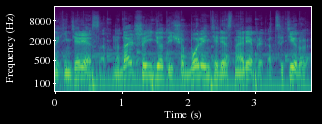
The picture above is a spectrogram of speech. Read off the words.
национальных интересах? Но дальше идет еще более интересная реплика, цитирую.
